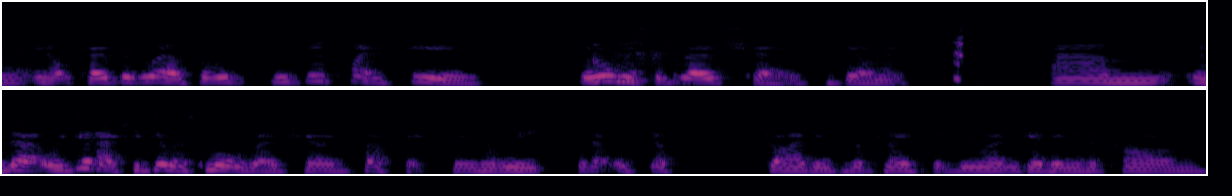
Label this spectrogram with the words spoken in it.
uh, in October as well. So we we do quite a few. We're almost a roadshow, to be honest. Um, without we did actually do a small roadshow in Sussex in a week, but that was just driving to the places. We weren't getting in a car and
